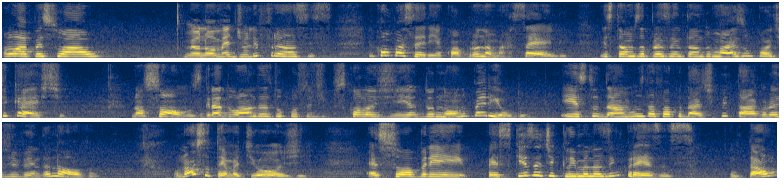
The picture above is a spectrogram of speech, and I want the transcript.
Olá, pessoal! Meu nome é Julie Francis e, com parceria com a Bruna Marcelli, estamos apresentando mais um podcast. Nós somos graduandas do curso de Psicologia do nono período e estudamos na Faculdade Pitágoras de Venda Nova. O nosso tema de hoje é sobre pesquisa de clima nas empresas. Então,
